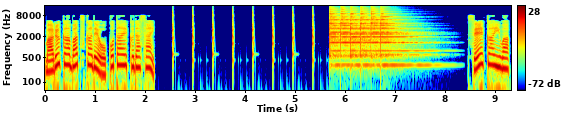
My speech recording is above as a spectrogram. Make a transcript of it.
丸か×かでお答えください。正解は、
